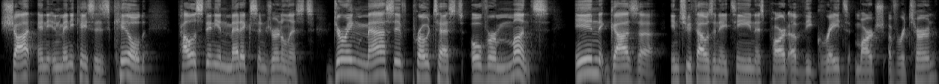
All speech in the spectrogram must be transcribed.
shot and, in many cases, killed Palestinian medics and journalists during massive protests over months in Gaza in 2018 as part of the Great March of Return.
